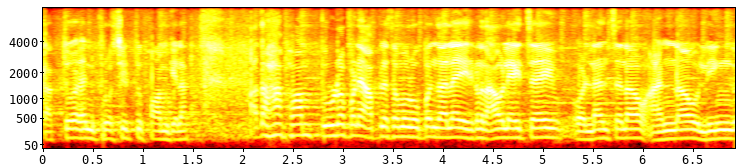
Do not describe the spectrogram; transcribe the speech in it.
टाकतो आणि प्रोसीड टू फॉर्म केला. आता हा फॉर्म पूर्णपणे आपल्यासमोर ओपन झाला आहे इकडे नाव लिहायचं आहे. वडिलांचं नाव आडनाव लिंग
